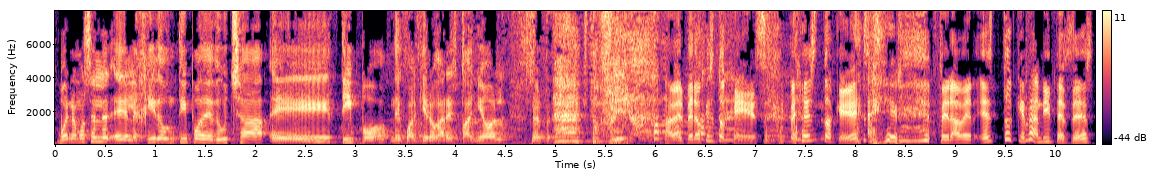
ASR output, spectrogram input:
Bueno, hemos ele- elegido un tipo de ducha eh, tipo de cualquier hogar español. No, ¡Ah! está frío. A ver, ¿pero qué esto qué es? ¿Pero esto qué es? Pero a ver, ¿esto qué narices es?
